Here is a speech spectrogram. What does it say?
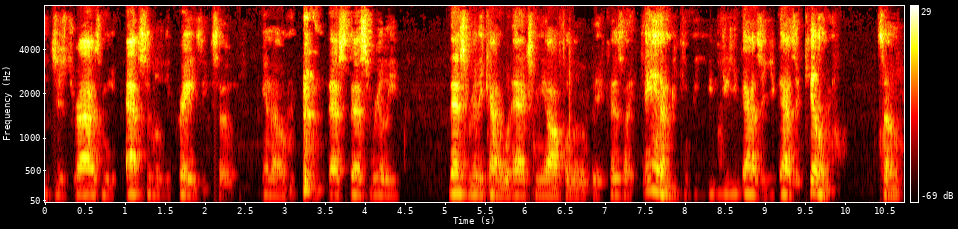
it just drives me absolutely crazy. So, you know, that's that's really that's really kind of what hacks me off a little bit because like, damn, you, you you guys are you guys are killing me. So,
